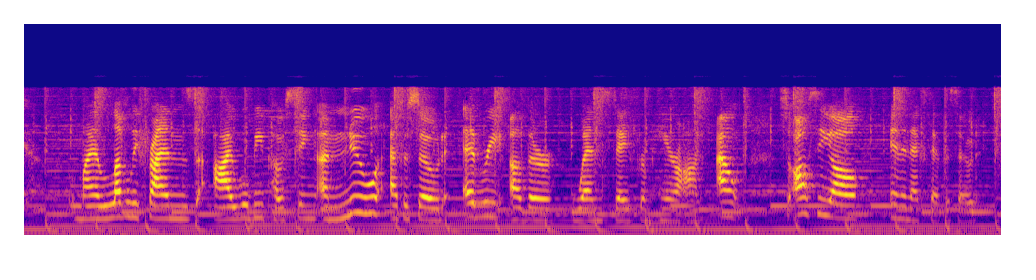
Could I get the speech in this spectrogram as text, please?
my lovely friends, I will be posting a new episode every other Wednesday from here on out. So I'll see y'all in the next episode.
